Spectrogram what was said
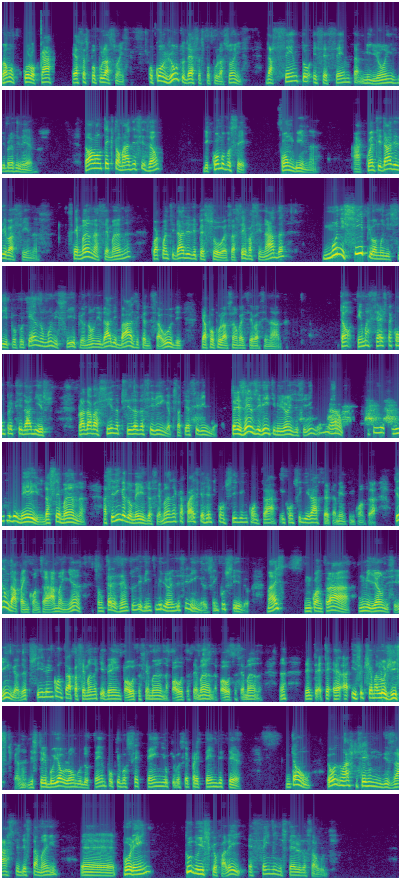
Vamos colocar essas populações. O conjunto dessas populações dá 160 milhões de brasileiros. Então, nós vamos ter que tomar a decisão de como você combina a quantidade de vacinas semana a semana com a quantidade de pessoas a ser vacinada município a município, porque é no município, na unidade básica de saúde, que a população vai ser vacinada. Então, tem uma certa complexidade isso. Para dar vacina, precisa da seringa, precisa ter a seringa. 320 milhões de seringas? Não. Precisa da seringa do mês, da semana. A seringa do mês da semana é capaz que a gente consiga encontrar, e conseguirá certamente encontrar. O que não dá para encontrar amanhã são 320 milhões de seringas, isso é impossível. Mas encontrar um milhão de seringas é possível encontrar para a semana que vem, para outra semana, para outra semana, para outra semana. Né? É isso que chama logística, né? distribuir ao longo do tempo o que você tem e o que você pretende ter. Então, eu não acho que seja um desastre desse tamanho, é, porém, tudo isso que eu falei é sem Ministério da Saúde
